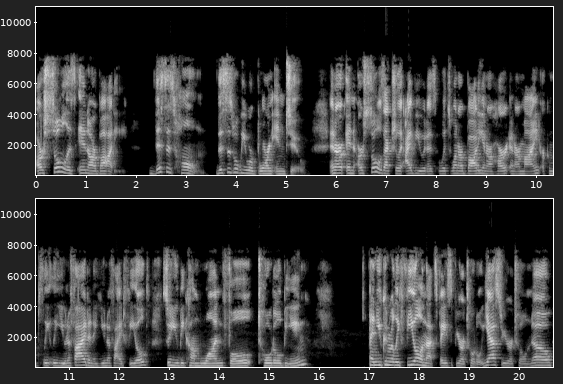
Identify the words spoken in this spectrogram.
Our soul is in our body. This is home. This is what we were born into and our and our souls actually i view it as it's when our body and our heart and our mind are completely unified in a unified field. So you become one full total being. And you can really feel in that space if you're a total yes or you're a total no.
